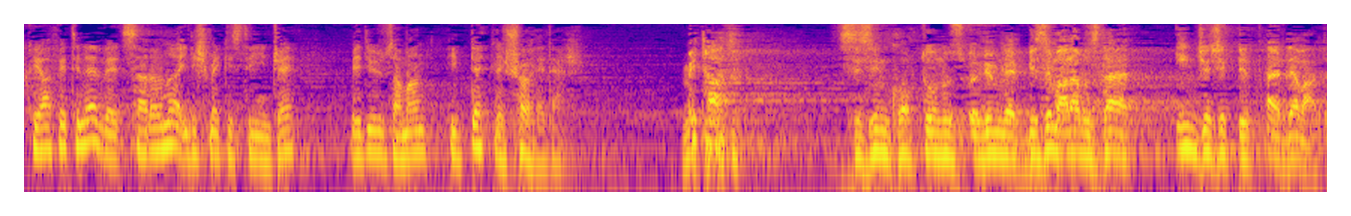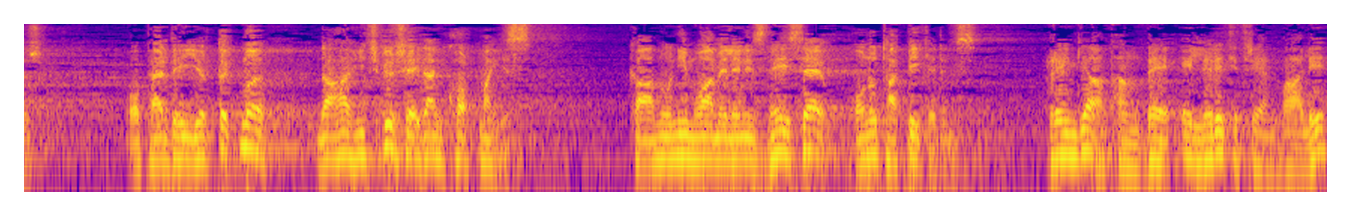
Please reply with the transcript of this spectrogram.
Kıyafetine ve sarığına ilişmek isteyince Bediüzzaman hiddetle şöyle der. Mithat, sizin korktuğunuz ölümle bizim aramızda incecik bir perde vardır. O perdeyi yırttık mı daha hiçbir şeyden korkmayız. Kanuni muameleniz neyse onu tatbik ediniz. Rengi atan ve elleri titreyen vali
